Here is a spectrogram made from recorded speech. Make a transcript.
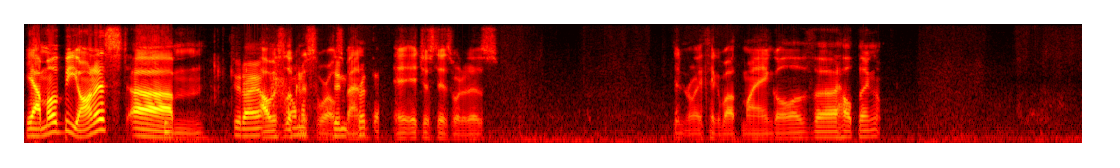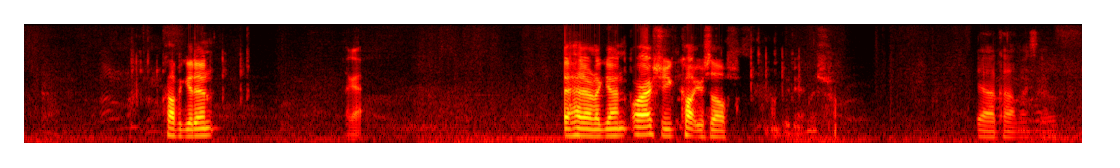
Yeah, I'm gonna be honest. Um, Dude, I, I was looking at almost swirls, man. It, it just is what it is. Didn't really think about my angle of uh, helping. Copy, get in. Okay. Head out again. Or actually, you caught yourself. Don't do damage. Yeah, I caught myself.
